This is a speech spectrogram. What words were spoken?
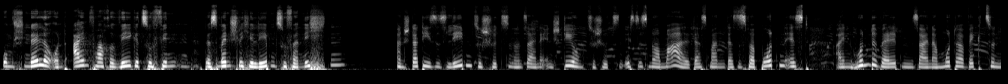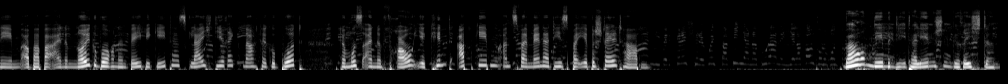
um schnelle und einfache Wege zu finden, das menschliche Leben zu vernichten? Anstatt dieses Leben zu schützen und seine Entstehung zu schützen, ist es normal, dass man, dass es verboten ist, einen Hundewelpen seiner Mutter wegzunehmen. Aber bei einem neugeborenen Baby geht das gleich direkt nach der Geburt. Da muss eine Frau ihr Kind abgeben an zwei Männer, die es bei ihr bestellt haben. Warum nehmen die italienischen Gerichte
